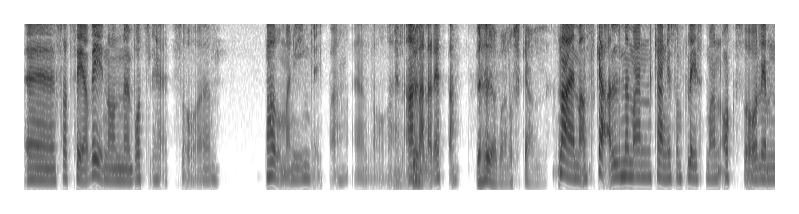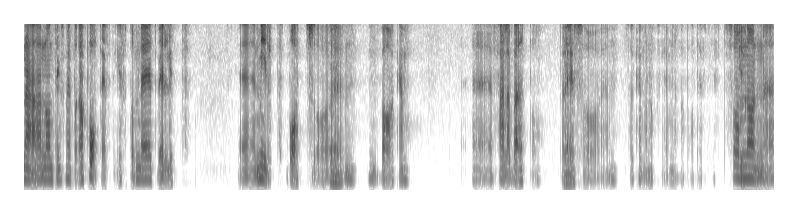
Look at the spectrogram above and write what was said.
Eh, Så att ser vi någon eh, brottslighet så eh, behöver man ju ingripa eller eh, Eller- anmäla detta. Behöver eller skall. Nej, man skall, men man kan ju som polisman också lämna någonting som heter rapporteftergift om det är ett väldigt eh, milt brott så eh, bara kan eh, falla böter på det så, eh, så kan man också lämna rapporteftergift. Så om någon eh,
